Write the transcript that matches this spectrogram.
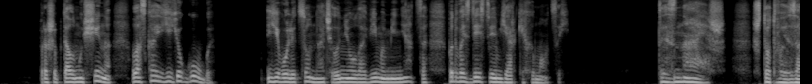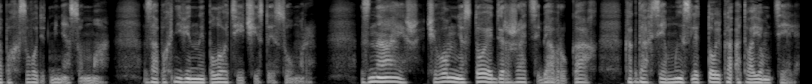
— прошептал мужчина, лаская ее губы. Его лицо начало неуловимо меняться под воздействием ярких эмоций. «Ты знаешь, что твой запах сводит меня с ума, запах невинной плоти и чистой сумры. Знаешь, чего мне стоит держать себя в руках, когда все мысли только о твоем теле.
